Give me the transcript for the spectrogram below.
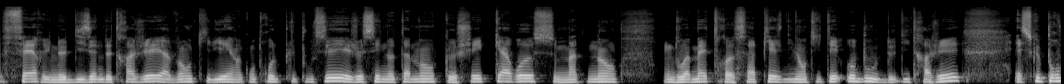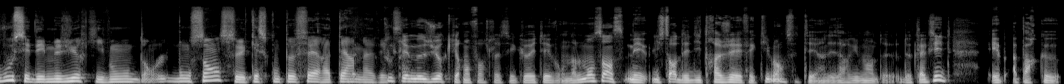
faire une dizaine de trajets avant qu'il y ait un contrôle plus poussé. Et je sais notamment que chez Caros, maintenant, on doit mettre sa pièce d'identité au bout de dix trajets. Est-ce que pour vous, c'est des mesures qui vont dans le bon sens? Qu'est-ce qu'on peut faire à terme avec Toutes les mesures qui renforcent la sécurité vont dans le bon sens. Mais l'histoire des dix trajets, effectivement, c'était un des arguments de, de Klaxit. Et à part que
